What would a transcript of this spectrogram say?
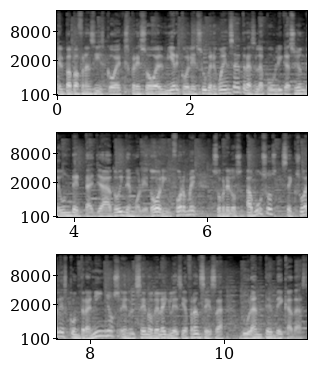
El Papa Francisco expresó el miércoles su vergüenza tras la publicación de un detallado y demoledor informe sobre los abusos sexuales contra niños en el seno de la Iglesia francesa durante décadas.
